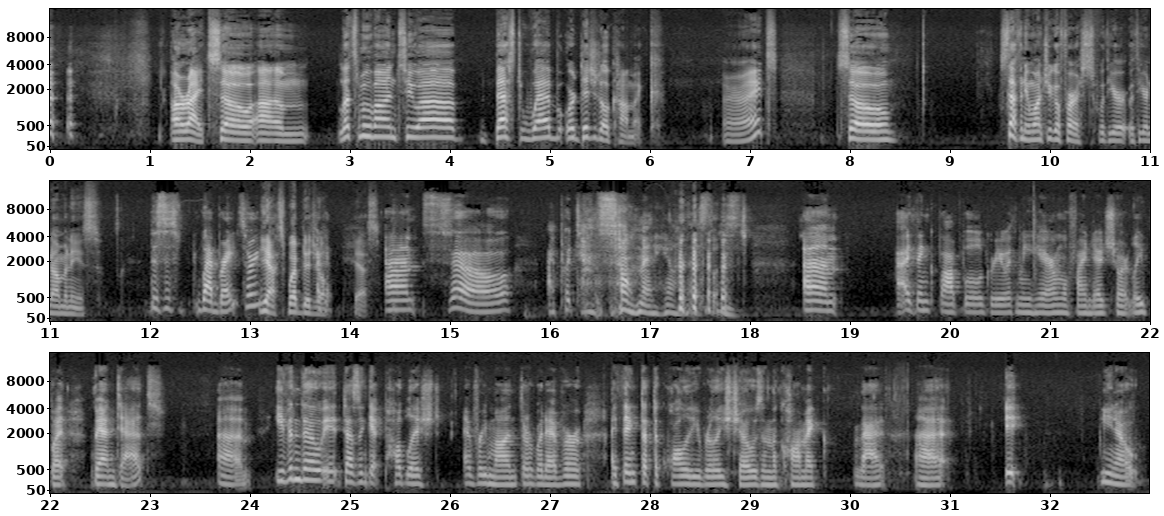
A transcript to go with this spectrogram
All right, so um, let's move on to uh, best web or digital comic. All right, so Stephanie, why don't you go first with your with your nominees? This is web, right? Sorry. Yes, web digital. Okay. Yes. Um. So I put down so many on this list. Um, I think Bob will agree with me here, and we'll find out shortly. But Bandette, um, even though it doesn't get published every month or whatever, I think that the quality really shows in the comic that uh, it, you know,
